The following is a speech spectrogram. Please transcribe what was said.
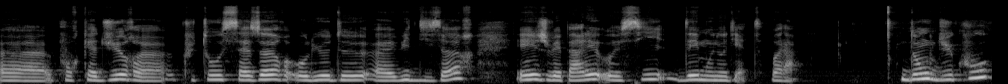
euh, pour qu'elle dure euh, plutôt 16 heures au lieu de 8-10 euh, heures. Et je vais parler aussi des monodiètes. Voilà. Donc du coup,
